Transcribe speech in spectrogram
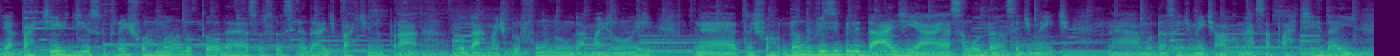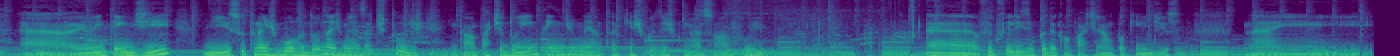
e a partir disso transformando toda essa sociedade, partindo para um lugar mais profundo, um lugar mais longe, é, dando visibilidade a essa mudança de mente. Né? A mudança de mente ela começa a partir daí. É, eu entendi e isso transbordou nas minhas atitudes. Então, a partir do entendimento é que as coisas começam a fluir. É, eu fico feliz em poder compartilhar um pouquinho disso, né? E,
